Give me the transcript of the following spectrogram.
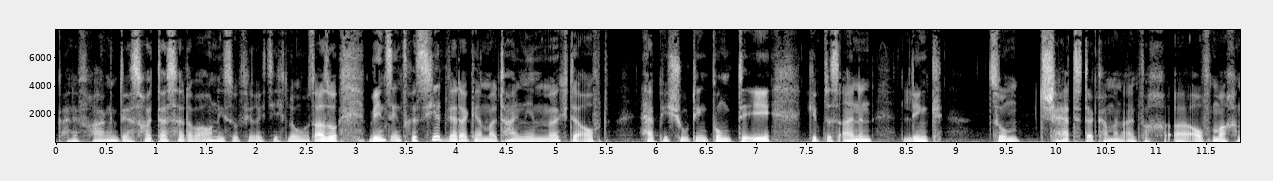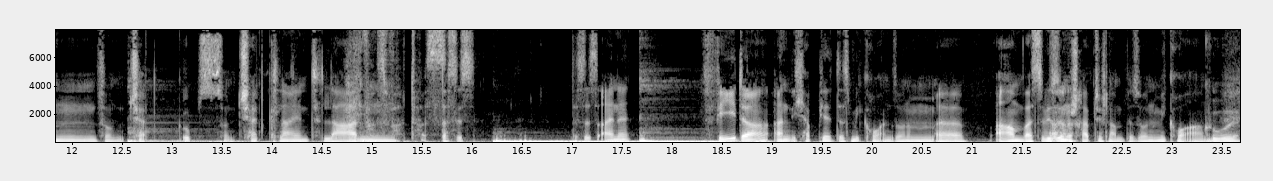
Keine Fragen. Der ist heute deshalb aber auch nicht so viel richtig los. Also, wen es interessiert, wer da gerne mal teilnehmen möchte, auf happyshooting.de gibt es einen Link zum Chat. Da kann man einfach äh, aufmachen, so ein Chat, ups, so ein Chat-Client laden. Was war das? Das ist, das ist eine Feder an, ich habe hier das Mikro an so einem äh, Arm, weißt du, wie so Ah. eine Schreibtischlampe, so ein Mikroarm. cool.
